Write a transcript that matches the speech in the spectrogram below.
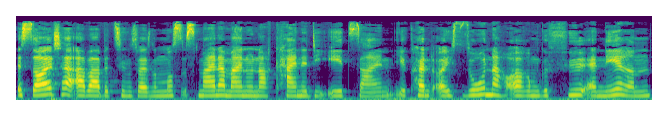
Es sollte aber, beziehungsweise muss es meiner Meinung nach keine Diät sein. Ihr könnt euch so nach eurem Gefühl ernähren.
